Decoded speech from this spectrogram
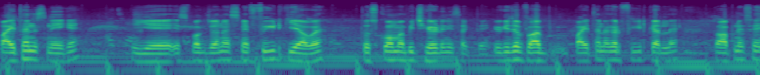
पाइथन स्नेक है। अच्छा। ये इस वक्त जो है ना इसने फ़ीड किया हुआ है तो उसको हम अभी छेड़ नहीं सकते। क्योंकि जब आप पाइथन अगर फ़ीड कर ले तो आपने से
